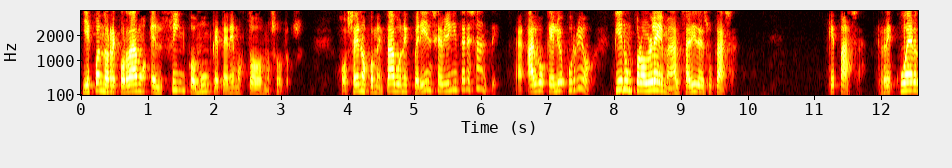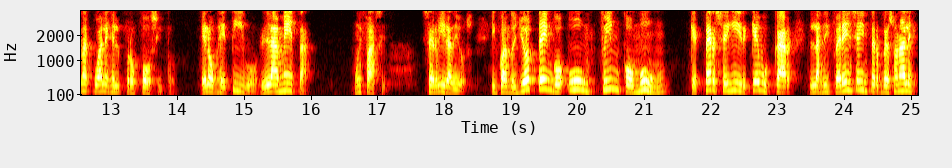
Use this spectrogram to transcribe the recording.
y es cuando recordamos el fin común que tenemos todos nosotros. José nos comentaba una experiencia bien interesante, algo que le ocurrió. Tiene un problema al salir de su casa. ¿Qué pasa? Recuerda cuál es el propósito el objetivo, la meta. Muy fácil. Servir a Dios. Y cuando yo tengo un fin común que perseguir, que buscar, las diferencias interpersonales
